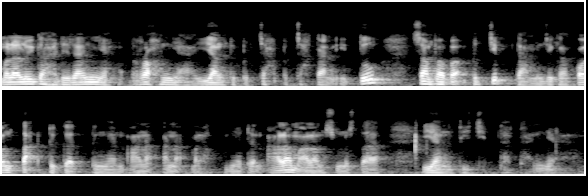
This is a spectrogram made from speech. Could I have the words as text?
melalui kehadirannya, rohnya yang dipecah-pecahkan itu, sang Bapak Pencipta menjaga kontak dekat dengan anak-anak makhluknya dan alam-alam semesta yang diciptakannya.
